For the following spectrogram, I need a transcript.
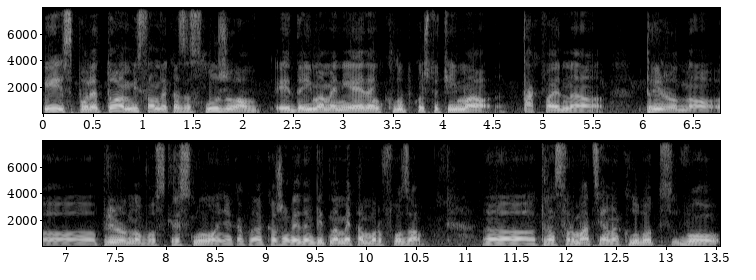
И според тоа мислам дека заслужува е да имаме ние еден клуб кој што ќе има таква една природно природно воскреснување, како да кажам, еден вид на метаморфоза, трансформација на клубот во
